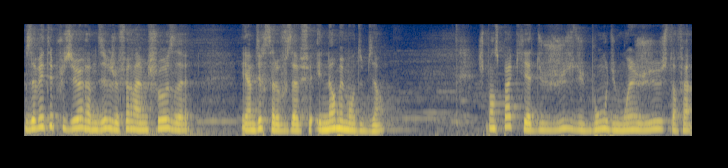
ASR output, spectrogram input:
vous avez été plusieurs à me dire je vais faire la même chose et à me dire ça vous a fait énormément de bien. Je pense pas qu'il y a du juste, du bon, du moins juste. Enfin,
